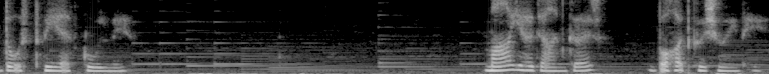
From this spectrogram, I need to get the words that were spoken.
दोस्त भी है स्कूल में। माँ यह जानकर बहुत खुश हुई थी।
